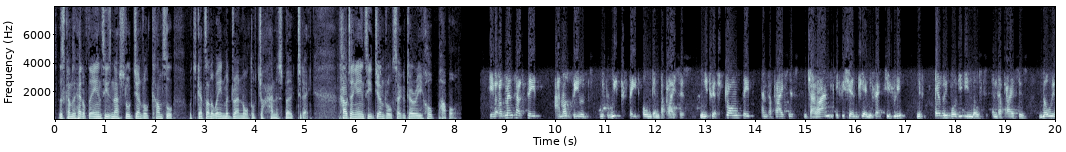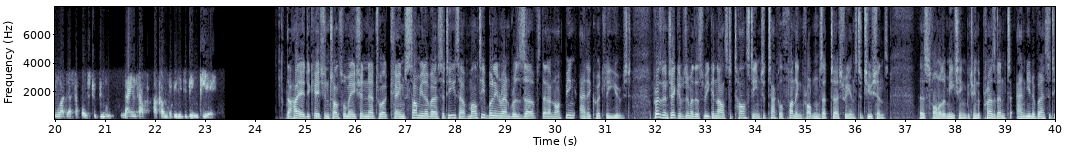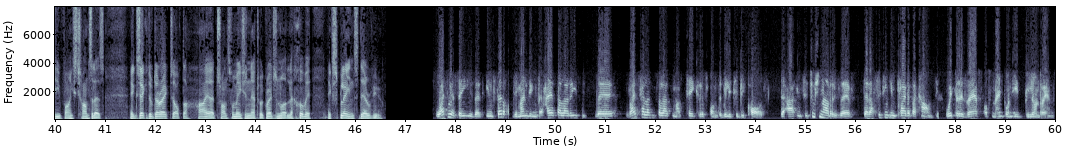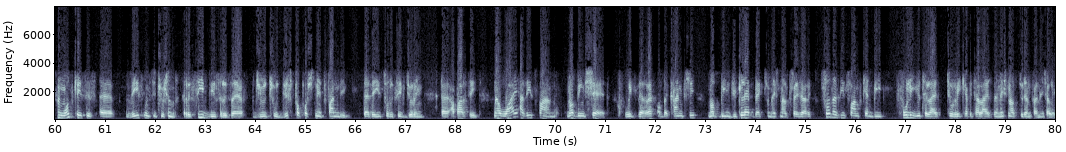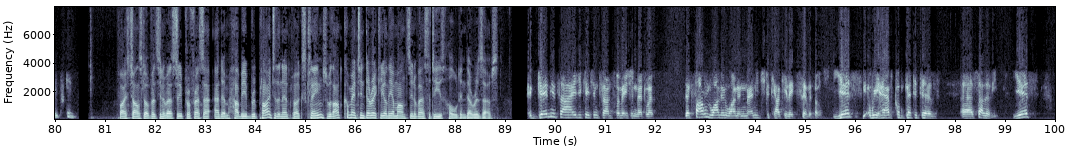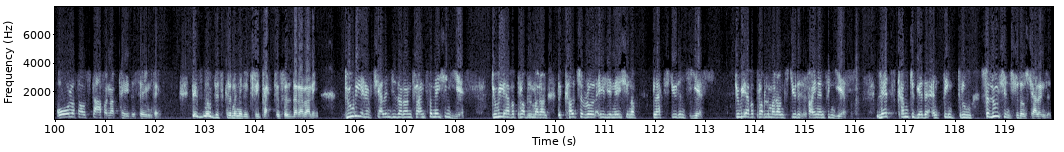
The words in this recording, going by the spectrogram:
This comes ahead of the ANC's National General Council, which gets underway in Midrand, north of Johannesburg today. Gauteng ANC General Secretary Hope Papo. Developmental states are not built with weak state-owned enterprises. We need to have strong state enterprises which are run efficiently and effectively with everybody in those enterprises knowing what they're supposed to do, lines of accountability being clear. The Higher Education Transformation Network claims some universities have multi-billion rand reserves that are not being adequately used. President Jacob Zuma this week announced a task team to tackle funding problems at tertiary institutions. This followed a meeting between the President and University Vice Chancellors. Executive Director of the Higher Transformation Network, Reginald Lechube, explains their view. What we're saying is that instead of demanding the higher salaries, the Vice Chancellors must take responsibility because there are institutional reserves that are sitting in private accounts with reserves of 9.8 billion rand. In most cases, uh, these institutions receive these reserves due to disproportionate funding that they used to receive during uh, apartheid. Now, why are these funds not being shared with the rest of the country, not being declared back to national treasury, so that these funds can be fully utilized to recapitalize the National Student Financial Aid Scheme? Vice Chancellor of Wits University, Professor Adam Habib, replied to the network's claims without commenting directly on the amounts universities hold in their reserves. Again, it's a higher education transformation network that found one and one and managed to calculate seven. Yes, we have competitive uh, salary. Yes, all of our staff are not paid the same thing. There's no discriminatory practices that are running. Do we have challenges around transformation? Yes. Do we have a problem around the cultural alienation of black students? Yes. Do we have a problem around student financing? Yes. Let's come together and think through solutions to those challenges.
